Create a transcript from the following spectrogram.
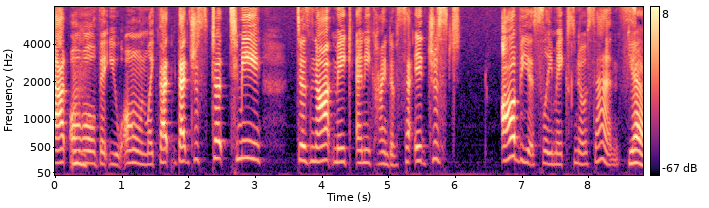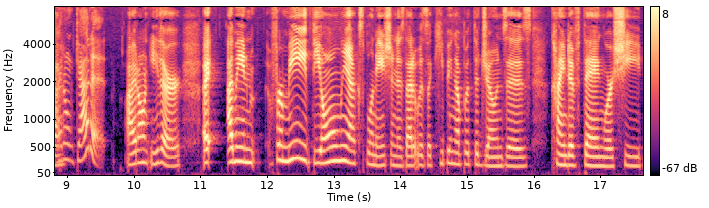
at mm-hmm. all that you own like that that just to me does not make any kind of sense it just obviously makes no sense Yeah. i don't get it I don't either. I I mean, for me, the only explanation is that it was a keeping up with the Joneses kind of thing where she,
